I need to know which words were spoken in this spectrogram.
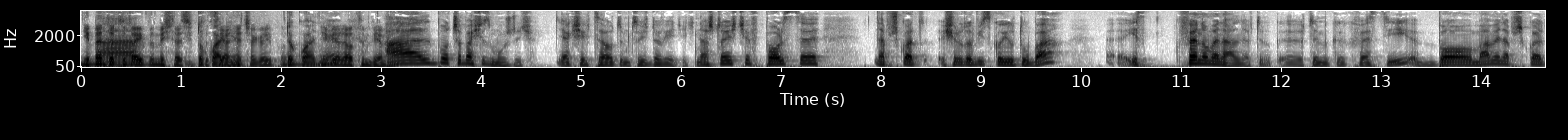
nie będę A, tutaj wymyślać specjalnie czegoś, bo dokładnie. niewiele o tym wiemy. Albo trzeba się zmurzyć, jak się chce o tym coś dowiedzieć. Na szczęście w Polsce na przykład środowisko YouTube'a jest fenomenalne w tym, w tym kwestii, bo mamy na przykład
